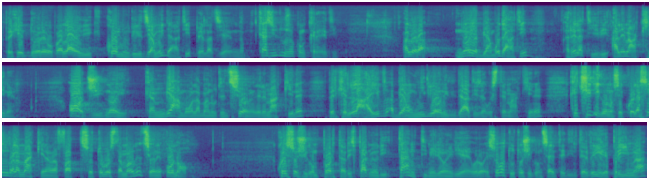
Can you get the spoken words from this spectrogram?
perché dovremo parlare di come utilizziamo i dati per l'azienda. Casi d'uso concreti. Allora, noi abbiamo dati relativi alle macchine. Oggi noi cambiamo la manutenzione delle macchine perché live abbiamo milioni di dati da queste macchine che ci dicono se quella singola macchina va fatta, sottoposta a manutenzione o no. Questo ci comporta il risparmio di tanti milioni di euro e soprattutto ci consente di intervenire prima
